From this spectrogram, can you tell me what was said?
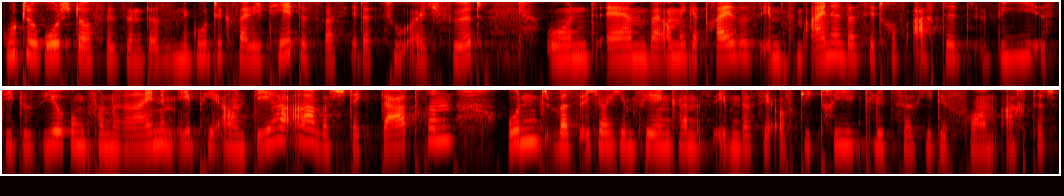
gute Rohstoffe sind, dass es eine gute Qualität ist, was ihr dazu euch führt. Und ähm, bei Omega-3 ist es eben zum einen, dass ihr darauf achtet, wie ist die Dosierung von reinem EPA und DHA, was steckt da drin. Und was ich euch empfehlen kann, ist eben, dass ihr auf die Triglyceride-Form achtet.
